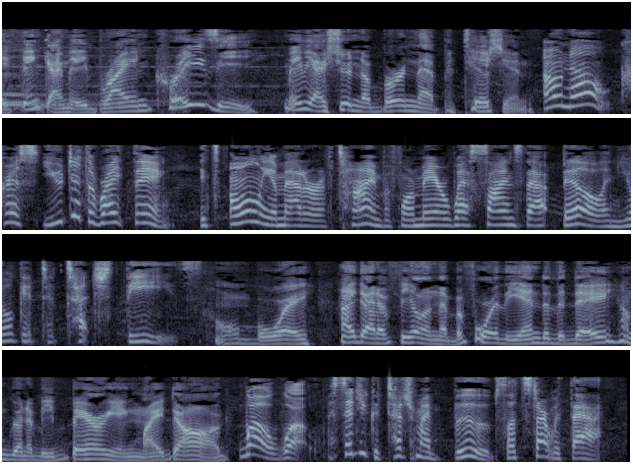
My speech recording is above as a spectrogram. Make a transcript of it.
I think I made Brian crazy. Maybe I shouldn't have burned that petition. Oh no, Chris, you did the right thing. It's only a matter of time before Mayor West signs that bill and you'll get to touch these. Oh boy. I got a feeling that before the end of the day, I'm going to be burying my dog. Whoa, whoa. I said you could touch my boobs. Let's start with that.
